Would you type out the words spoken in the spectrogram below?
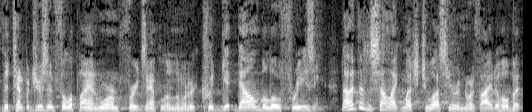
the temperatures in Philippi and Rome, for example, in the winter could get down below freezing. Now that doesn't sound like much to us here in North Idaho, but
